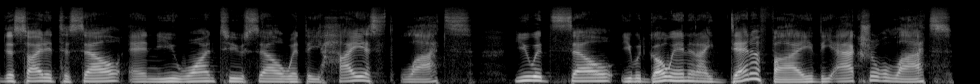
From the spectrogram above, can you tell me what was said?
decided to sell and you want to sell with the highest lots, you would sell you would go in and identify the actual lots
